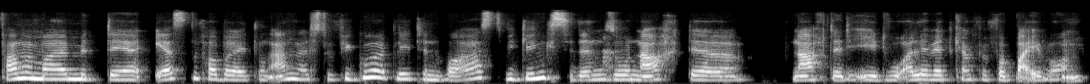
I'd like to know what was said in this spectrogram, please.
fangen wir mal mit der ersten Vorbereitung an, als du Figurathletin warst. Wie ging es dir denn so nach der, nach der Diät, wo alle Wettkämpfe vorbei waren?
